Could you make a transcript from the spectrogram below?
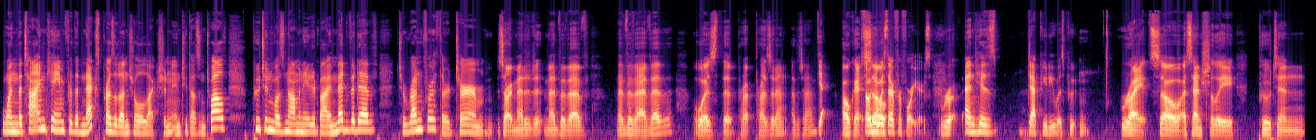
when the time came for the next presidential election in 2012, Putin was nominated by Medvedev to run for a third term. Sorry, Med- Medvedev, Medvedev was the pre- president at the time. Yeah. Okay, So, he was there for four years. R- And his deputy was Putin. Right. So essentially, Putin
